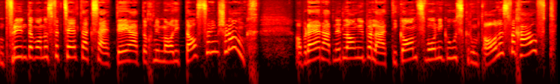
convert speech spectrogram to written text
Und die Freunde, die es erzählt haben, gesagt, der hat doch nicht mal die Tassen im Schrank. Aber er hat nicht lange überlegt, die ganze Wohnung ausgeräumt, alles verkauft.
